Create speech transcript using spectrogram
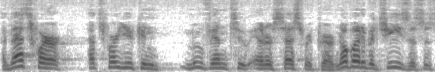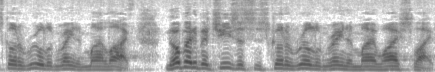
And that's where, that's where you can move into intercessory prayer. Nobody but Jesus is going to rule and reign in my life. Nobody but Jesus is going to rule and reign in my wife's life.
